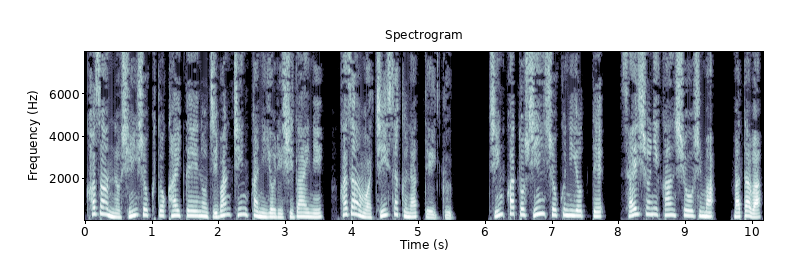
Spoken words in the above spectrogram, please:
火山の侵食と海底の地盤沈下により次第に火山は小さくなっていく。沈下と侵食によって最初に干渉島、または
